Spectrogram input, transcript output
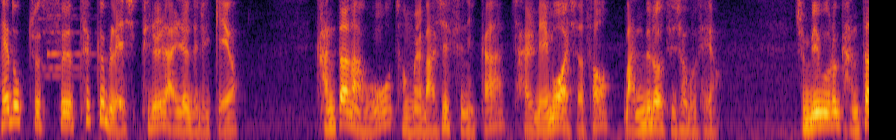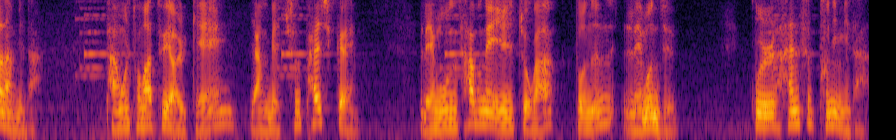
해독 주스 특급 레시피를 알려드릴게요. 간단하고 정말 맛있으니까 잘 메모하셔서 만들어 드셔보세요. 준비물은 간단합니다. 방울토마토 10개, 양배추 80g, 레몬 4분의 1 조각 또는 레몬즙, 꿀 1스푼입니다.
